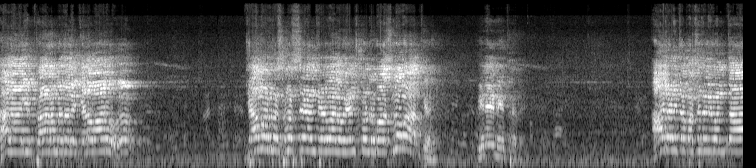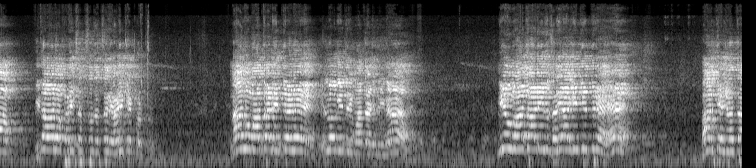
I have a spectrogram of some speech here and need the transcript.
ಹಾಗಾಗಿ ಪ್ರಾರಂಭದಲ್ಲಿ ಕೆಲವಾರು ಜಾಮರ್ನ ಸಮಸ್ಯೆ ಅಂತ ಹೇಳುವಾಗ ಅವ್ರು ಎಣಿಸ್ಕೊಂಡ್ರೆ ಬಹಳ ಸುಲಭ ಅಂತೇಳಿ. ವಿನಯ ನೇತ್ರರೇ ಆಡಳಿತ ಪಕ್ಷದಲ್ಲಿರುವಂತ ವಿಧಾನ ಪರಿಷತ್ ಸದಸ್ಯರು ಹೇಳಿಕೆ ಕೊಟ್ಟರು ನಾನು ಮಾತಾಡಿದ್ದೇನೆ. ಎಲ್ಲೋಗಿದ್ರಿ ಈಗ? ನೀವು ಮಾತಾಡಿದ್ದು ಸರಿಯಾಗಿದ್ದಿದ್ರೆ ಭಾರತೀಯ ಜನತಾ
